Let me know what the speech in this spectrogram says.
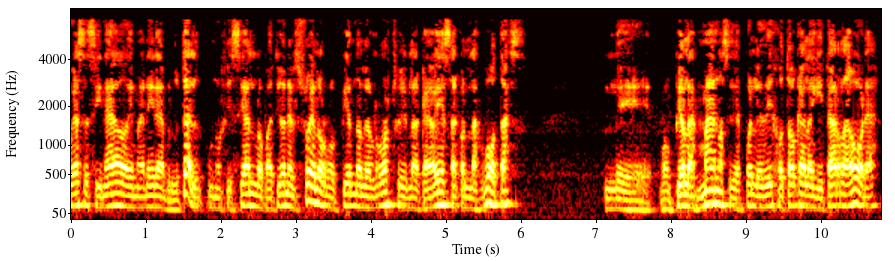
fue asesinado de manera brutal. Un oficial lo pateó en el suelo, rompiéndole el rostro y la cabeza con las botas. Le rompió las manos y después le dijo toca la guitarra ahora.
